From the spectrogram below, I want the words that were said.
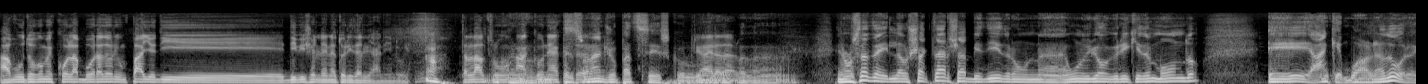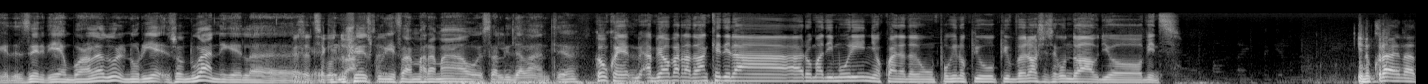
ha avuto come collaboratori un paio di, di vice allenatori italiani lui. Tra l'altro Comunque, anche un ex personaggio pazzesco. lui, Prima era E nonostante lo Shakhtar ci abbia dietro un, eh, uno degli uomini più ricchi del mondo e anche un buon allenatore, perché De Zerbi è un buon allenatore, non rie- sono due anni che, la, Questo è il che secondo Lucescu anno, gli fa Maramao e sta lì davanti. eh. Comunque abbiamo parlato anche della Roma di Mourinho, qua è andato un pochino più, più veloce, secondo audio Vince. In Ucraina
